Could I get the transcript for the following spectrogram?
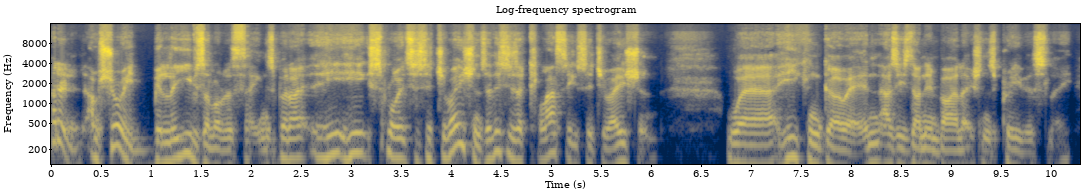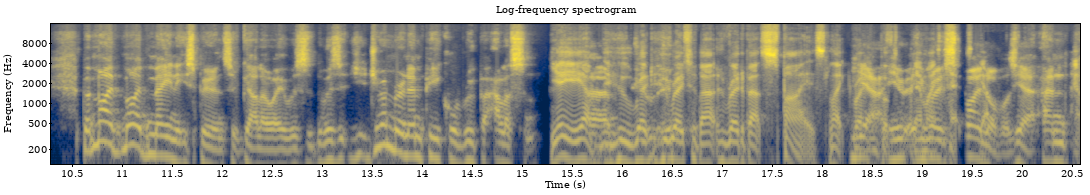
i don't i'm sure he believes a lot of things but I, he, he exploits the situation. So this is a classic situation where he can go in as he's done in by-elections previously. But my my main experience of Galloway was was do you remember an MP called Rupert Allason? Yeah, yeah, yeah. Um, who wrote who, wrote about who wrote about spies, like yeah, he, he wrote spy novels. Yeah, and yeah.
